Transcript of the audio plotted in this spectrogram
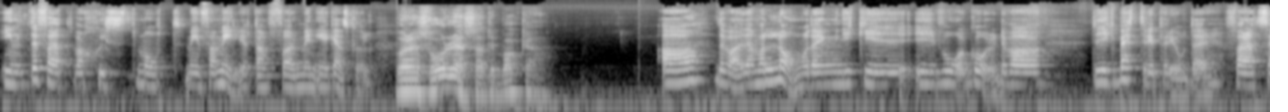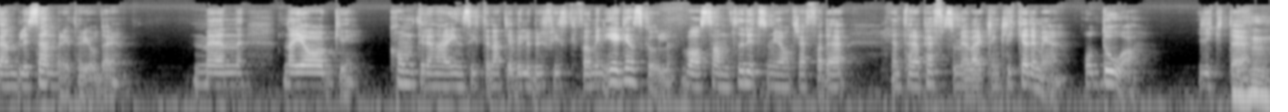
Inte för att vara schysst mot min familj, utan för min egen skull. Var det en svår resa tillbaka? Ja, det var Den var lång och den gick i, i vågor. Det var det gick bättre i perioder för att sen bli sämre i perioder. Men när jag kom till den här insikten att jag ville bli frisk för min egen skull var samtidigt som jag träffade en terapeut som jag verkligen klickade med. Och då gick det Mhm.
